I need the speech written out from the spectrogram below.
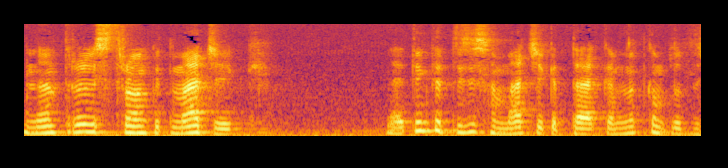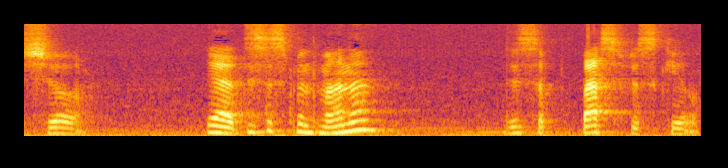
Not really strong with magic. I think that this is a magic attack, I'm not completely sure. Yeah, this is spent mana. This is a passive skill.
